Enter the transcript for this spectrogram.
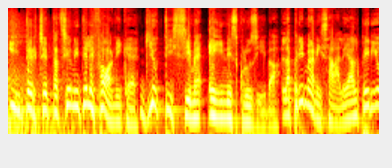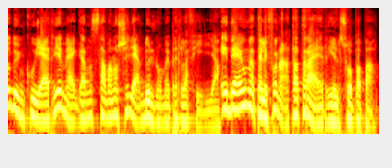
Intercettazioni telefoniche, ghiottissime e in esclusiva. La prima risale al periodo in cui Harry e Meghan stavano scegliendo il nome per la figlia, ed è una telefonata tra Harry e il suo papà.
